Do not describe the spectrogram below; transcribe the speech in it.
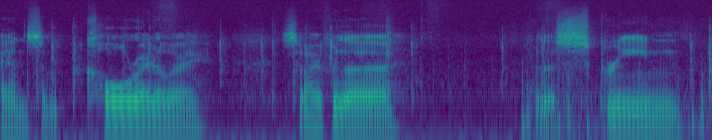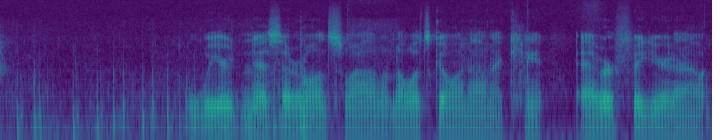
And some coal right away. Sorry for the for the screen weirdness every once in a while. I don't know what's going on. I can't ever figure it out.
